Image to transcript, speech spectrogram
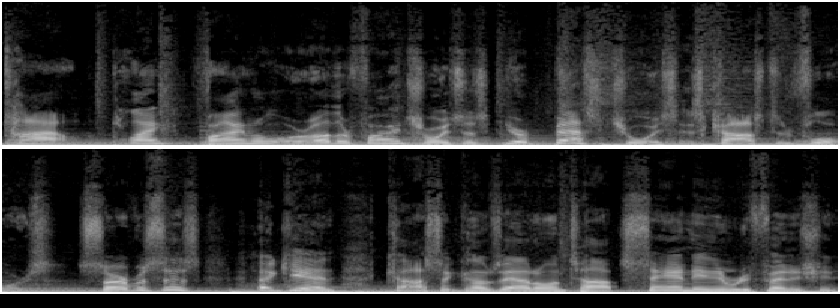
tile, plank, vinyl, or other fine choices, your best choice is Costin Floors. Services? Again, Costin comes out on top. Sanding and refinishing,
